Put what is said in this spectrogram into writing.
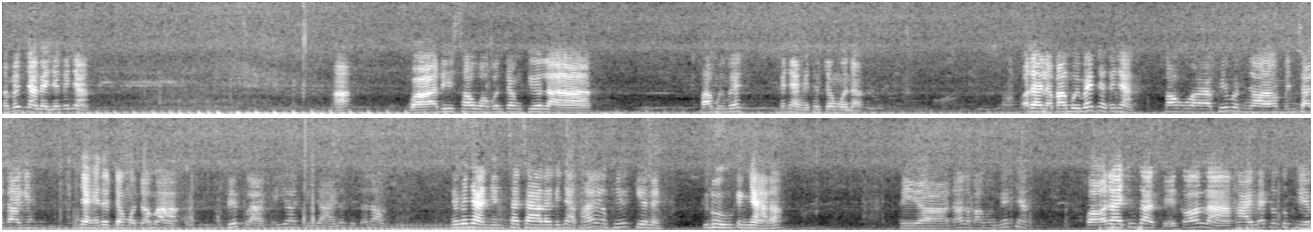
À. mép nhà này nha cả nhà. À, và đi sâu vào bên trong kia là 30 mét. Cái nhà hãy theo trong mình ạ. Ở đây là 30 mét nha cả nhà. Sau uh, à, phía bên uh, bên xa xa kia. Cái nhà hãy theo trong mình đó mà biết là cái uh, chiều dài nó sẽ tới đâu. Nhưng cái nhà nhìn xa xa đây cái nhà thấy ở phía kia này. Cái đuôi của căn nhà đó thì à, đó là 30 mét nha. Và ở đây chúng ta sẽ có là 2 mét lốt thuốc kiếm.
